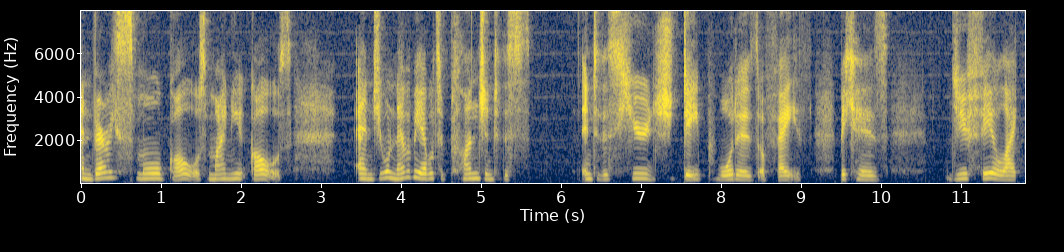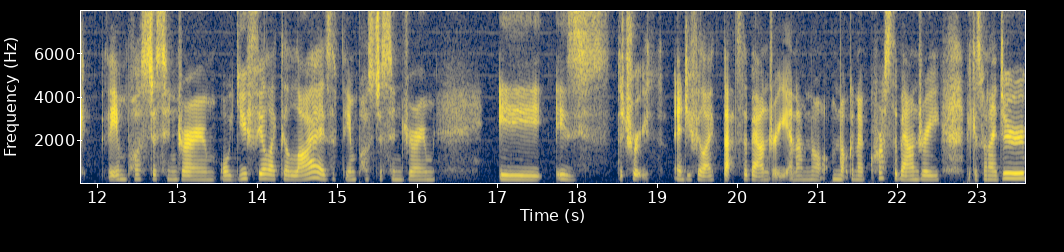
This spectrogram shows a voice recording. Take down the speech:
and very small goals, minute goals. And you will never be able to plunge into this into this huge deep waters of faith because you feel like the imposter syndrome or you feel like the lies of the imposter syndrome is the truth. And you feel like that's the boundary and I'm not I'm not going to cross the boundary because when I do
